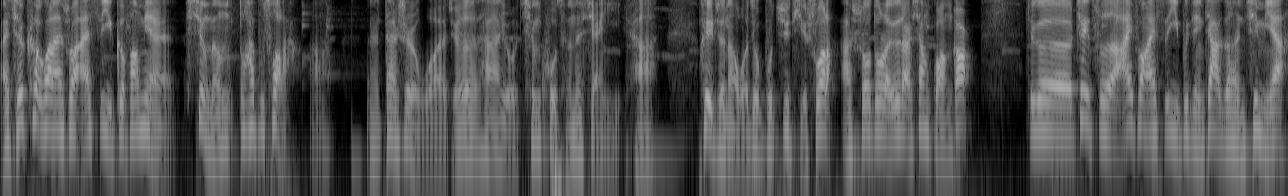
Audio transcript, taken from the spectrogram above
哎，其实客观来说，SE 各方面性能都还不错啦啊，嗯，但是我觉得它有清库存的嫌疑，是吧？配置呢，我就不具体说了啊，说多了有点像广告。这个这次 iPhone SE 不仅价格很亲民啊，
